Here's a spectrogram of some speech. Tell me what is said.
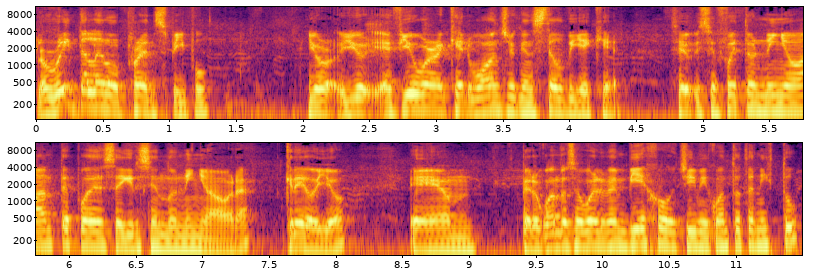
read The Little Prince, people. You're, you're, if you were a kid once, you can still be a kid. Si, si fuiste un niño antes, puedes seguir siendo un niño ahora, creo yo. Em, pero cuando se vuelven viejos, Jimmy, ¿cuánto tenés tú?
